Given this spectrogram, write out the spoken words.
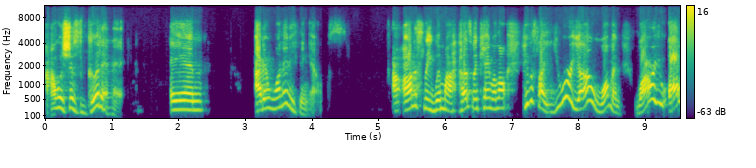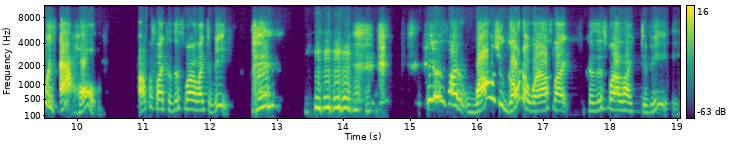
I was just good in it. And I didn't want anything else. I, honestly, when my husband came along, he was like, You are a young woman. Why are you always at home? I was like, Because this is where I like to be. he was like, why would you go nowhere? I was like, because this is where I like to be.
